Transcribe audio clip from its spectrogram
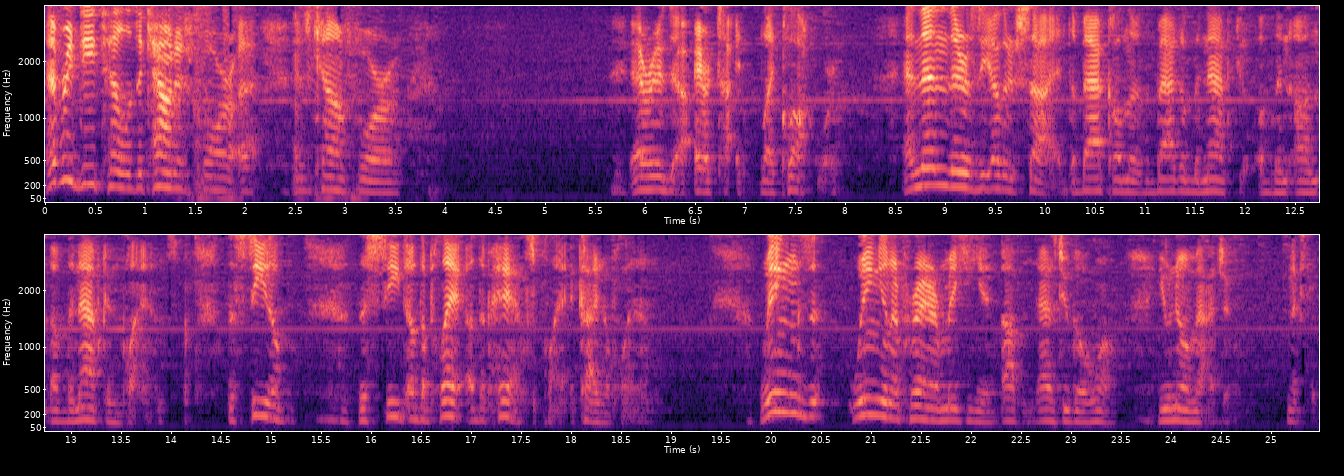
Every detail is accounted for. Uh, is accounted for air, airtight, like clockwork. And then there's the other side, the back on the, the back of the napkin of the on, of the napkin plans, the seat of the seat of the plant of the pants plan kind of plan. Wings, wing and a prayer, making it up as you go along. You know magic. Next page.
